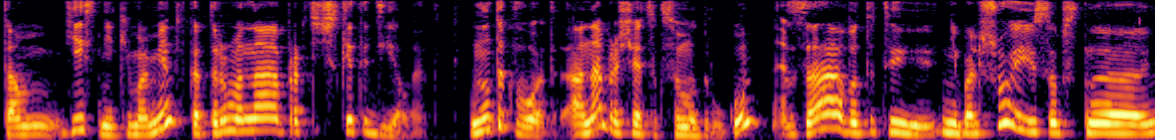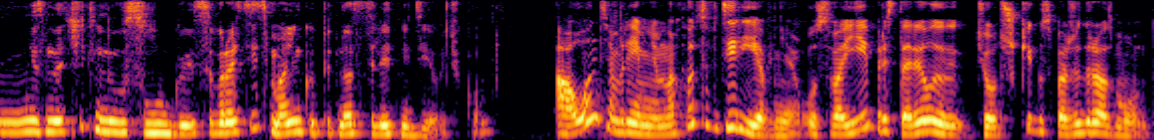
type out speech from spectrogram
Там есть некий момент, в котором она практически это делает. Ну так вот, она обращается к своему другу за вот этой небольшой и, собственно, незначительной услугой совратить маленькую 15-летнюю девочку. А он тем временем находится в деревне у своей престарелой тетушки госпожи Дразмонт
